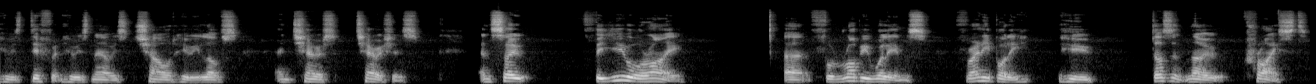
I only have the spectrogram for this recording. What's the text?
who is different, who is now his child, who he loves and cherish, cherishes. And so, for you or I, uh, for Robbie Williams, for anybody who doesn't know Christ,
